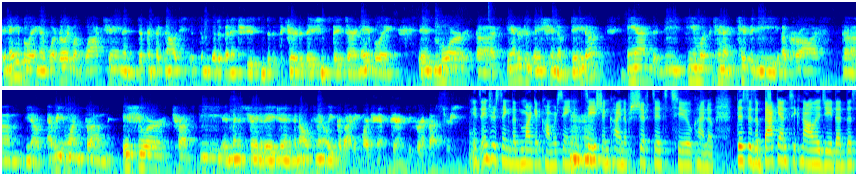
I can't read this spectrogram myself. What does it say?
enabling, or what really what blockchain and different technology systems that have been introduced into the securitization space are enabling, is more uh, standardization of data and the seamless connectivity across um, you know, everyone from issuer, trustee, administrative agent, and ultimately providing more transparency for investors. It's interesting that market conversation mm-hmm. kind of shifted to kind of this is a back-end technology that this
